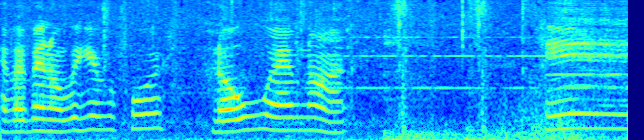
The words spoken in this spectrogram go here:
Have I been over here before? No, I have not. Eh,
